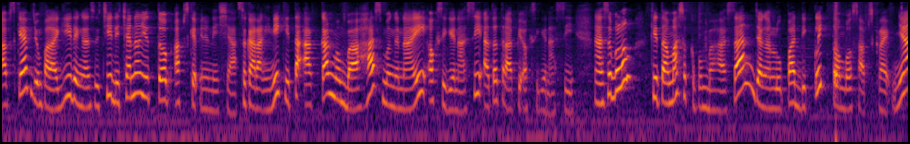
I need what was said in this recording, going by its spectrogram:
Upscape, jumpa lagi dengan Suci di channel YouTube Upscape Indonesia. Sekarang ini kita akan membahas mengenai oksigenasi atau terapi oksigenasi. Nah, sebelum kita masuk ke pembahasan, jangan lupa diklik tombol subscribe-nya.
